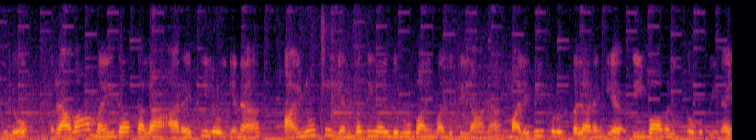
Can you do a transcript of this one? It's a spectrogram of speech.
கிலோ ரவா மைதா தலா அரை கிலோ என ஐநூற்று எண்பத்தி ஐந்து ரூபாய் மதிப்பிலான மளிகை பொருட்கள் அடங்கிய தீபாவளி தொகுப்பினை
